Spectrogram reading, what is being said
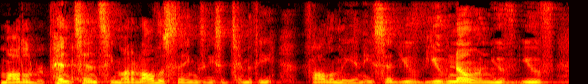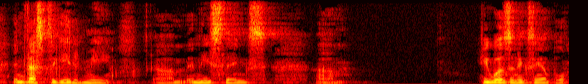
modeled repentance, he modeled all those things, and he said, Timothy, follow me. And he said, You've, you've known, you've, you've investigated me um, in these things. Um, he was an example.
